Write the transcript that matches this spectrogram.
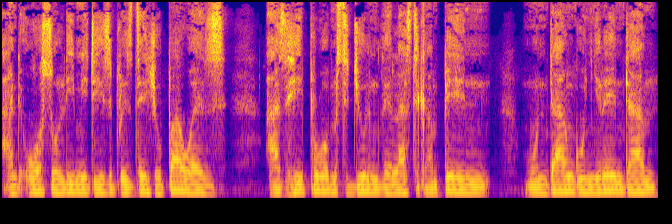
and also limit his presidential powers as he promised during the last campaign. Mundangu Nyirenda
